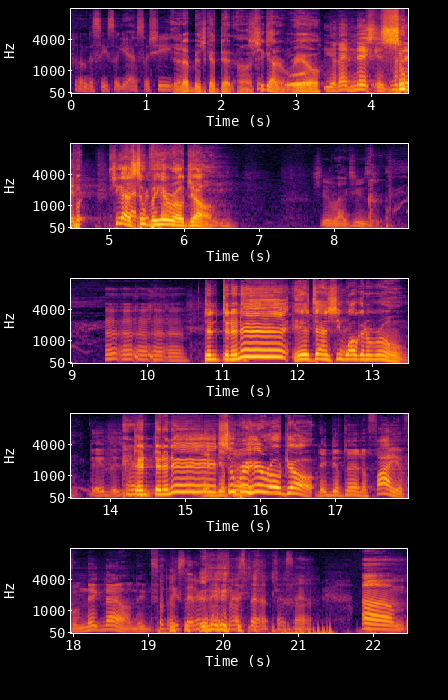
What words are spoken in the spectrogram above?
for them to see. So yeah, so she yeah that bitch got that. Uh, she got a real yeah, that neck is look at super. that- She got a superhero jaw. She was like she was. Mm, mm, mm, dun, dun, dun, dun. Every time she walk in the room, They, they, dun, dun, dun, dun. dipped her- superhero jaw. they dipped her in the fire from neck down. They, somebody said her neck's messed up. That's that. Um,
